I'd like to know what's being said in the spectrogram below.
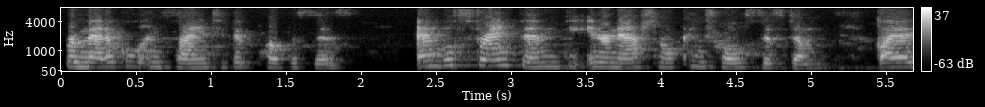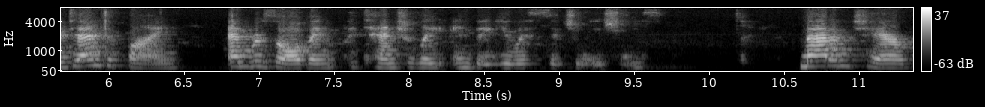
for medical and scientific purposes and will strengthen the international control system by identifying and resolving potentially ambiguous situations. Madam Chair,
